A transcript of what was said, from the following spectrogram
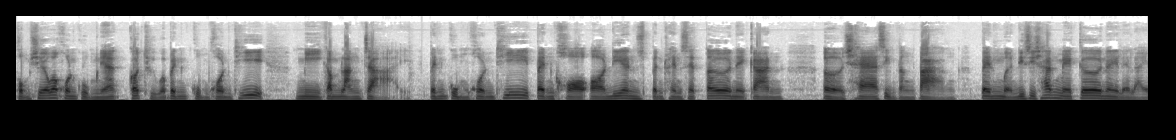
ผมเชื่อว่าคนกลุ่มนี้ก็ถือว่าเป็นกลุ่มคนที่มีกำลังจ่าย เป็นกลุ่มคนที่เป็น core audience เป็น trend setter ในการเออแชร์สิ่งต่างๆ เป็นเหมือน decision maker ในหลาย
